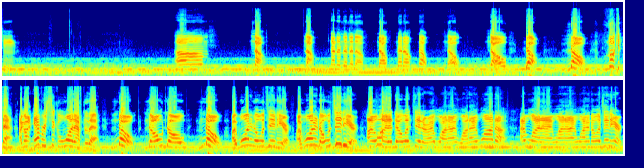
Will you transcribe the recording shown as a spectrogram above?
Hmm. No, no, no, no, no. No, no, no, no. No. No. No. No. Look at that. I got every single one after that. No. No, no, no. I want to know what's in here. I want to know what's in here. I want to know what's in here. I want, I want, I wanna. I want, I want, I want to know what's in here.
